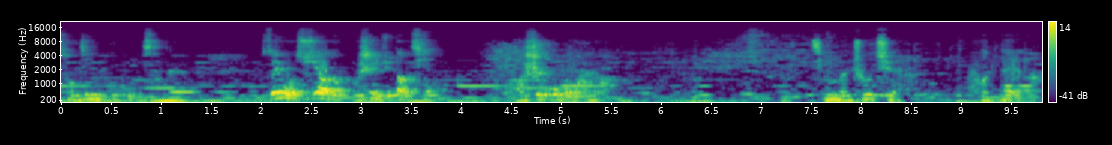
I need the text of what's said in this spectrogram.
从今以后互不相干。所以我需要的不是一句道歉，而是互不打扰。请你们出去，我累了。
